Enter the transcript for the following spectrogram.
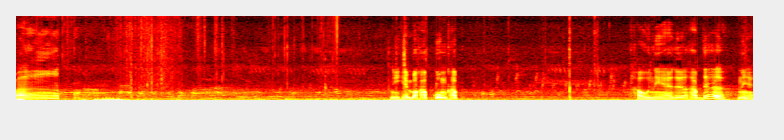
ปาด นี่เห็นบ่ครับกุ้งครับ เขาแน่เด้อครับ เด้อเนี่ย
